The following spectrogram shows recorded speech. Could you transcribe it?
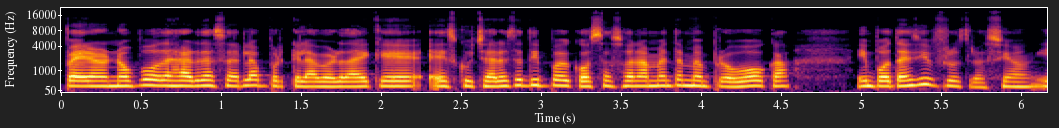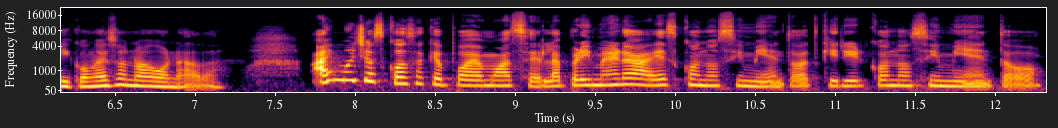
pero no puedo dejar de hacerla porque la verdad es que escuchar este tipo de cosas solamente me provoca impotencia y frustración y con eso no hago nada. Hay muchas cosas que podemos hacer. La primera es conocimiento, adquirir conocimiento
